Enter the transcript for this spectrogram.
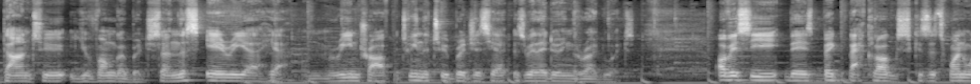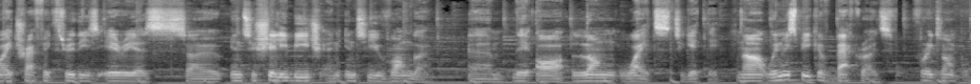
down to Uvongo Bridge. So in this area here, on Marine Drive, between the two bridges here, is where they're doing the roadworks. Obviously, there's big backlogs because it's one-way traffic through these areas. So into Shelly Beach and into Uvongo, um, there are long waits to get there. Now, when we speak of back roads, for example,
